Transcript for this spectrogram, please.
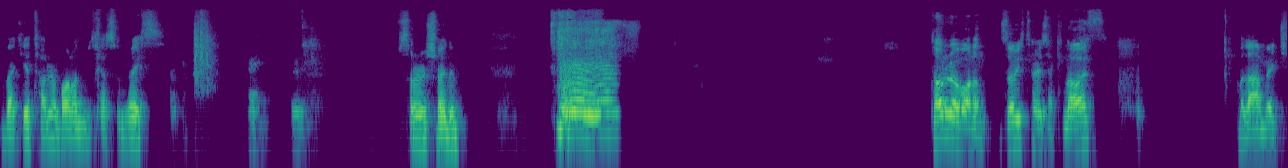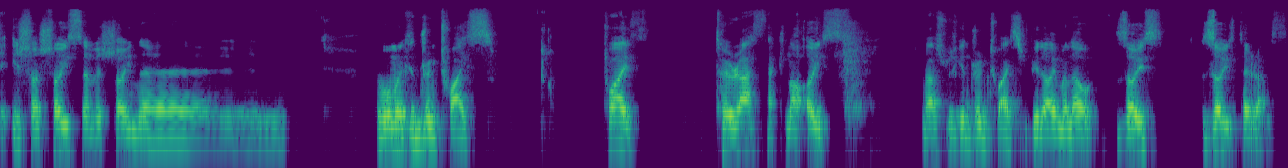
back here, Tanner Balan with Chesed Vase. Okay, good. Sorry, Shainim. Tanner Balan, Zois Teres HaKnaz, Malamed She Isha Shoyse V'Shoyne. The woman can drink twice. Twice. Teras Hakna Ois. Rashi can drink twice. Repeat I know. Zois. Zois Teras.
